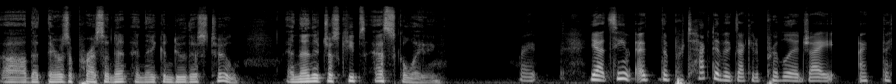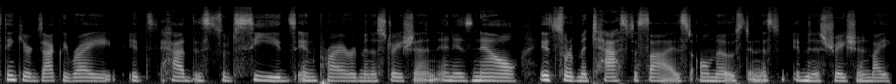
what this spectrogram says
uh, that there's a precedent and they can do this too. And then it just keeps escalating. Right. Yeah, it seems uh, the protective executive privilege. I, I, I think you're exactly right. It's had this sort of seeds in prior administration and is now it's sort of metastasized almost in this administration by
